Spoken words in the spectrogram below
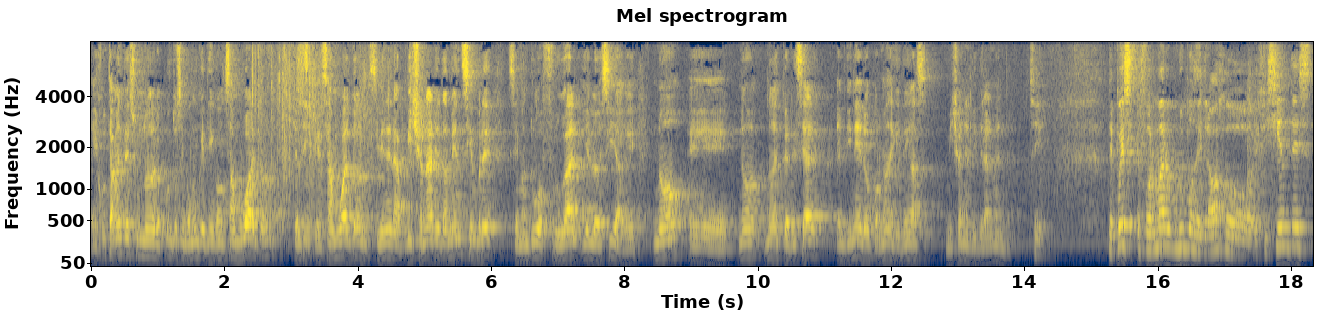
Eh, justamente es uno de los puntos en común que tiene con Sam Walton, que, el- Sí. que Sam Walton, si bien era billonario también, siempre se mantuvo frugal y él lo decía, que no, eh, no, no desperdiciar el dinero por más de que tengas millones literalmente. Sí. Después, formar grupos de trabajo eficientes.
